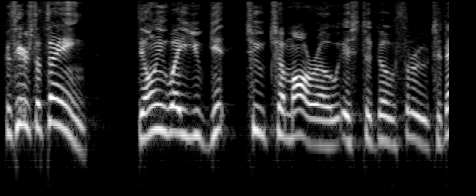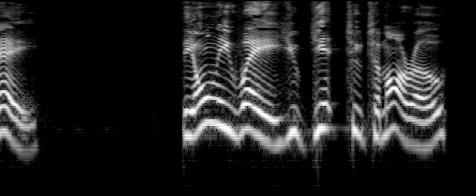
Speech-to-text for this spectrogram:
Because here's the thing the only way you get to tomorrow is to go through today. The only way you get to tomorrow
